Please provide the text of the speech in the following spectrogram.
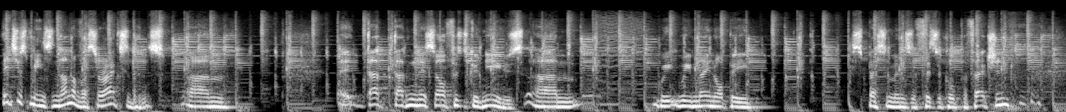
It just means none of us are accidents. Um, it, that that in itself is good news. We, we may not be specimens of physical perfection.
